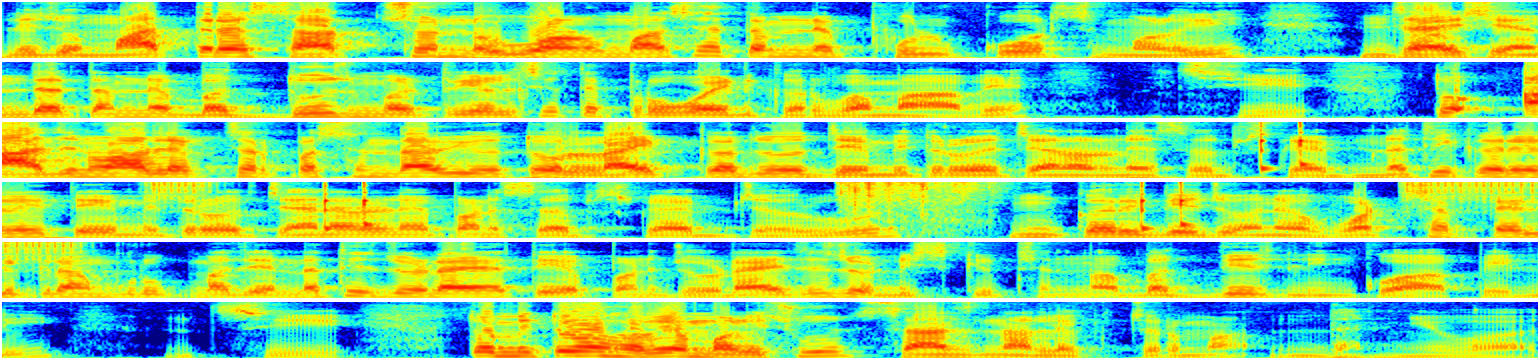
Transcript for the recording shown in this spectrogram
લેજો. માત્ર સાતસો નવ્વાણુંમાં છે, તમને ફૂલ કોર્સ મળી જાય છે. અંદર તમને બધું જ મટીરિયલ છે, તે પ્રોવાઈડ કરવામાં આવે છે. તો આજનો આ લેક્ચર પસંદ આવ્યો તો લાઇક કરજો. જે મિત્રોએ ચેનલને સબસ્ક્રાઇબ નથી કરેલી તે મિત્રો ચેનલને પણ સબસ્ક્રાઇબ જરૂર કરી દેજો અને વોટ્સએપ ટેલિગ્રામ ગ્રુપમાં જે નથી જોડાયા તે પણ જોડાઈ જજો. ડિસ્ક્રિપ્શનમાં બધી જ લિંકો આપેલી છે. તો મિત્રો, હવે મળીશું સાંજના લેક્ચરમાં ધન્યવાદ.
